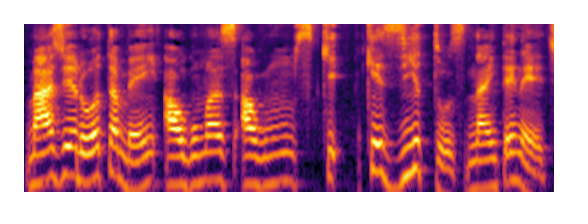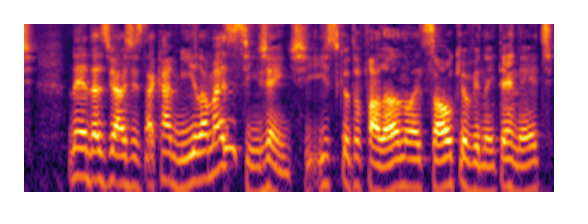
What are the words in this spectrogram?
Mas gerou também algumas, alguns que, quesitos na internet, né, das viagens da Camila. Mas assim, gente, isso que eu tô falando é só o que eu vi na internet.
